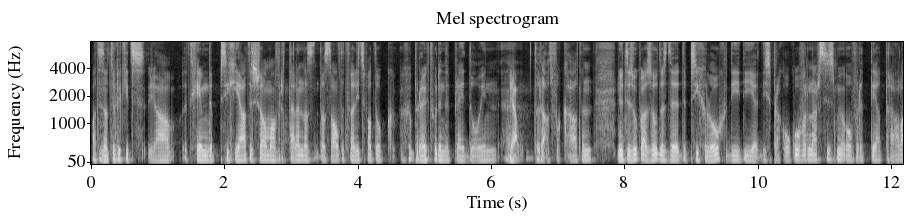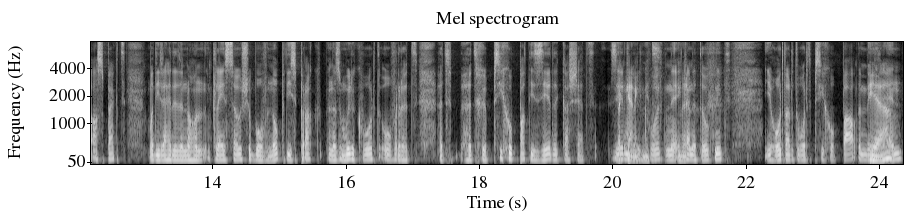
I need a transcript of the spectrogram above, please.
Wat is natuurlijk iets, ja, hetgeen de psychiaters allemaal vertellen, dat is, dat is altijd wel iets wat ook gebruikt wordt in de pleidooien uh, door de advocaten. Nu, het is ook wel zo, dus de, de psycholoog die, die, die sprak ook over narcisme, over het theatrale aspect, maar die legde er nog een klein sausje bovenop. Die sprak, en dat is een moeilijk woord, over het, het, het gepsychopathiseerde cachet. Zeer moeilijk woord. Nee, ik ken het ook niet. Je hoort daar het woord psychopaat een beetje in.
